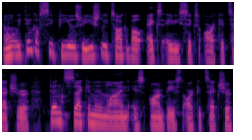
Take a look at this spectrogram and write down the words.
And when we think of CPUs, we usually talk about x86 architecture. Then, second in line is ARM based architecture.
